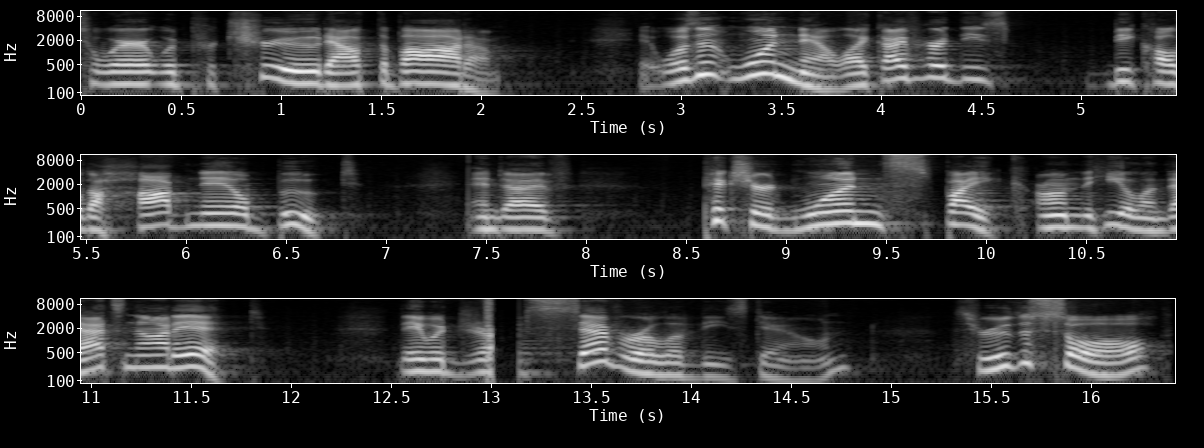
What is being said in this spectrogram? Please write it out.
to where it would protrude out the bottom. It wasn't one nail, like I've heard these be called a hobnail boot and I've pictured one spike on the heel, and that's not it. They would drive several of these down through the sole,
